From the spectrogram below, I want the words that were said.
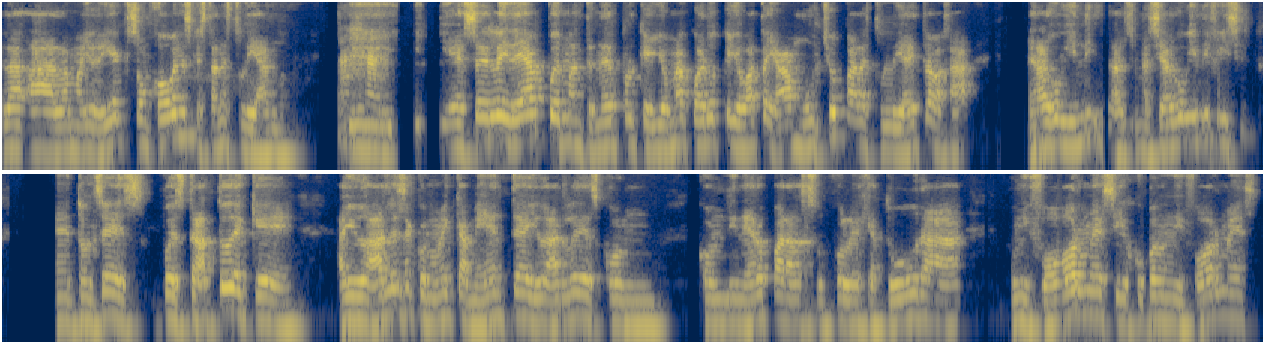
a la mayoría que son jóvenes que están estudiando. Y, y, esa es la idea, pues mantener, porque yo me acuerdo que yo batallaba mucho para estudiar y trabajar. Era algo bien, me hacía algo bien difícil. Entonces, pues trato de que ayudarles económicamente, ayudarles con, con dinero para su colegiatura, uniformes, si ocupan uniformes,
